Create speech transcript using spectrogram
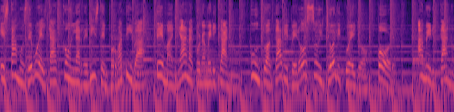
Estamos de vuelta con la revista informativa de Mañana con Americano, junto a Gaby Peroso y Jolly Cuello, por Americano.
